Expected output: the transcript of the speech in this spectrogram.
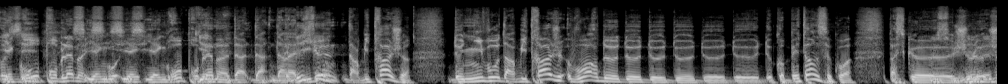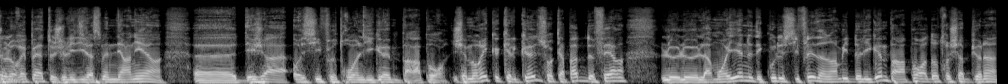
Il y a un gros problème, il y a un gros, y a- un problème dans, dans- dans la Ligue sûr. 1 d'arbitrage, de niveau d'arbitrage, voire de, de, de, de, de, compétences, quoi. Parce que, je, le, je répète, je l'ai dit la semaine dernière, euh, déjà, on siffle trop en Ligue 1 par rapport. J'aimerais que quelqu'un soit capable de faire le, le, la moyenne des coups de sifflet d'un arbitre de Ligue 1 par rapport à d'autres championnats.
